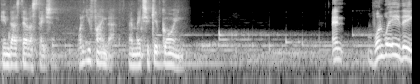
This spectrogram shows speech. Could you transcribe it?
in that devastation? Where do you find that that makes you keep going? And one way they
